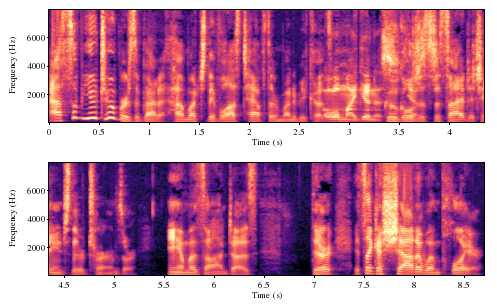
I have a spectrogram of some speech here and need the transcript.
ask some YouTubers about it, how much they've lost half their money because oh my goodness, Google yes. just decided to change their terms or Amazon does. They're it's like a shadow employer.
